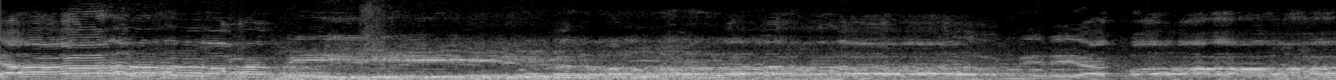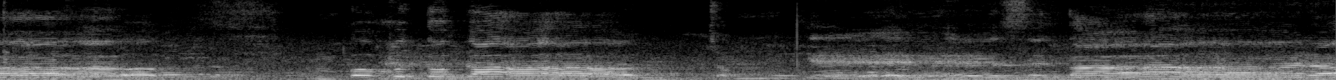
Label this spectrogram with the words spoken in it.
یا حبیب اللہ میرے آقا بخت کا چمکے ستارہ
